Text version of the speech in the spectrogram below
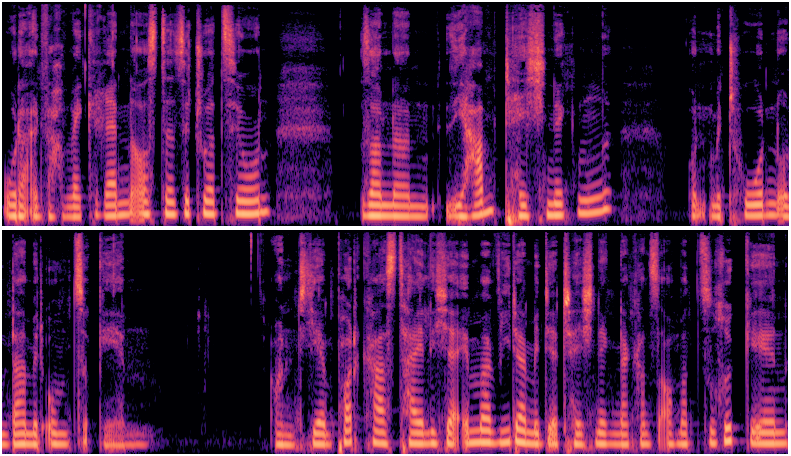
oder einfach wegrennen aus der Situation, sondern sie haben Techniken und Methoden, um damit umzugehen. Und hier im Podcast teile ich ja immer wieder mit dir Techniken, da kannst du auch mal zurückgehen.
